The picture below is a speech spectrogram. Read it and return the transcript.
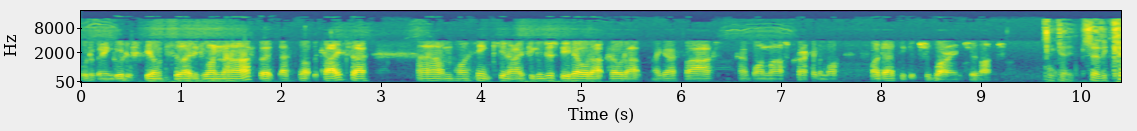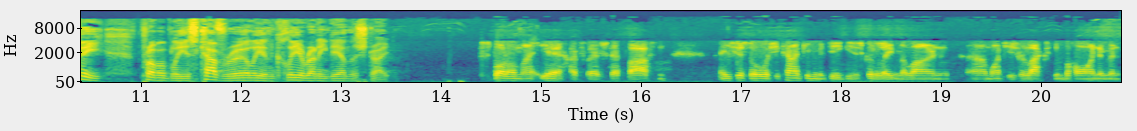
would have been good if still still had his one and a half, but that's not the case. So um, I think you know if you can just be held up, held up, they go fast, have one last crack at them. I don't think it should worry him too much. Okay, so the key probably is cover early and clear running down the straight. Spot on, mate. Yeah, hopefully they just go fast. And he's just a horse. You can't give him a dig. You just got to leave him alone. Um, once he's relaxed in behind him, and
